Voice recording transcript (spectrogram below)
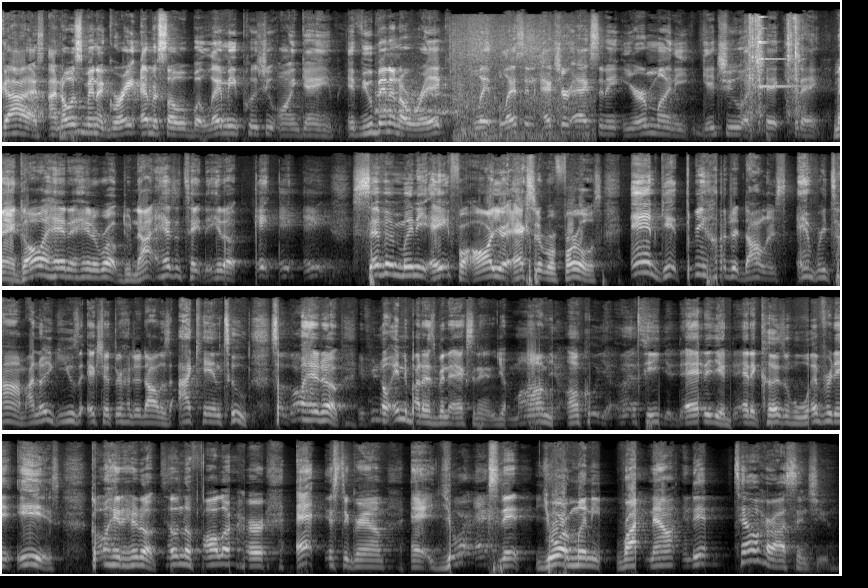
Guys, I know it's been a great episode, but let me put you on game. If you've been in a wreck, let Blessing at your accident, your money, get you a check today. Man, go ahead and hit her up. Do not hesitate to hit up 888 7 Money 8 for all your accident referrals and get $300 every time. I know you can use an extra $300. I can too. So go ahead up. If you know anybody that's been in an accident, your mom, your uncle, your auntie, your daddy, your daddy cousin, whoever it is, go ahead and hit up. Tell them to follow her at Instagram at your accident, your money right now. And then tell her I sent you.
